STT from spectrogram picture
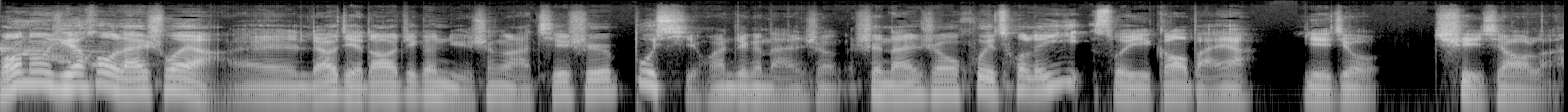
王同学后来说呀，呃，了解到这个女生啊，其实不喜欢这个男生，是男生会错了意，所以告白呀也就取消了。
